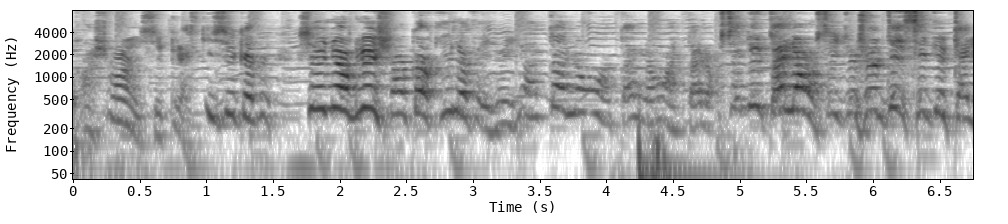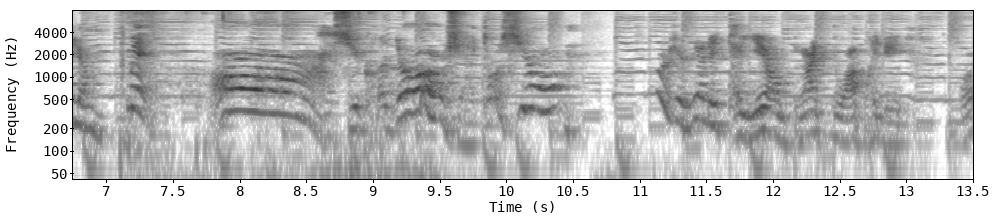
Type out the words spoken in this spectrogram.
Franchement, c'est classe. Qui c'est qui a fait? C'est une anglaise encore qui l'a fait. Mais un talent, un talent, un talent. C'est du talent, c'est du, je dis, c'est du talent. Mais, oh, un sucre d'orge, attention. Moi, j'aime bien les tailler en pointe pour après les... Oh.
